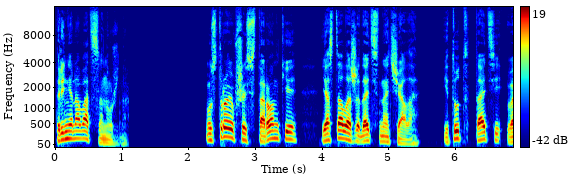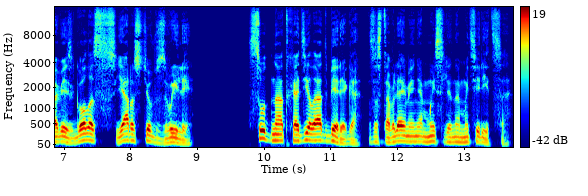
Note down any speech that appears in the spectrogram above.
Тренироваться нужно. Устроившись в сторонке, я стал ожидать начала. И тут Тати во весь голос с яростью взвыли. Судно отходило от берега, заставляя меня мысленно материться.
